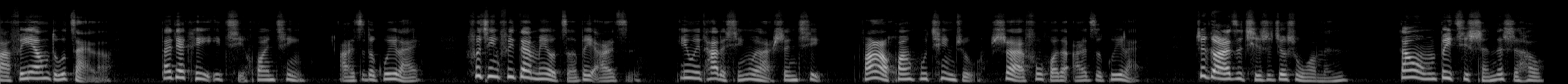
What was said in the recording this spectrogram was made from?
把肥羊犊宰了，大家可以一起欢庆儿子的归来。父亲非但没有责备儿子，因为他的行为而生气，反而欢呼庆祝失而复活的儿子归来。这个儿子其实就是我们。当我们背弃神的时候，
